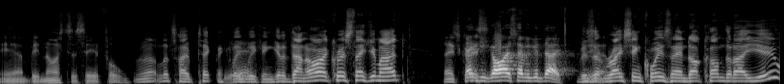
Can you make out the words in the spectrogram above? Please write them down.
yeah, it'd be nice to see it full. Well, let's hope technically Yeah. we can get it done. All right, Chris, thank you, mate. Thanks, Chris. Thank you, guys. Have a good day. Visit racingqueensland.com.au.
